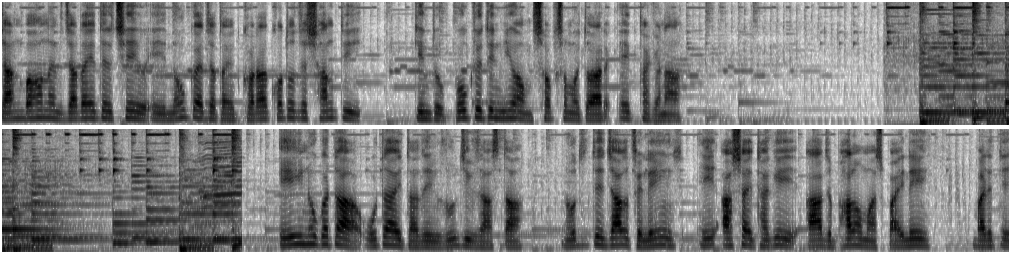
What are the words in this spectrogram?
যানবাহনের যাতায়াতের চেয়ে এই নৌকায় যাতায়াত করা কত যে শান্তি, কিন্তু প্রকৃতির নিয়ম সবসময় তো আর এক থাকে না। এই নৌকাটা ওটাই তাদের রুজির রাস্তা। নদীতে জাল ফেলে এই আশায় থাকে আজ ভালো মাছ পাইলে বাড়িতে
